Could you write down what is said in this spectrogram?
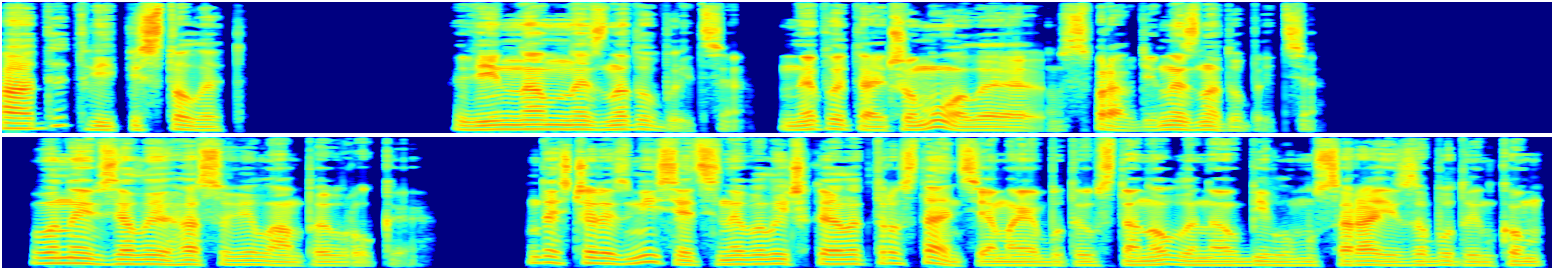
А де твій пістолет? Він нам не знадобиться. Не питай чому, але справді не знадобиться. Вони взяли гасові лампи в руки. Десь через місяць невеличка електростанція має бути встановлена в білому сараї за будинком,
